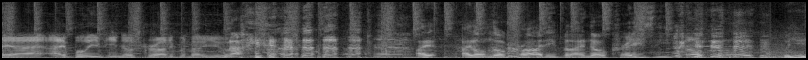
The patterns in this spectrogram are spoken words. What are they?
yeah, I, I believe he knows karate, but not you. I I don't know karate, but I know crazy. Oh, what are you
